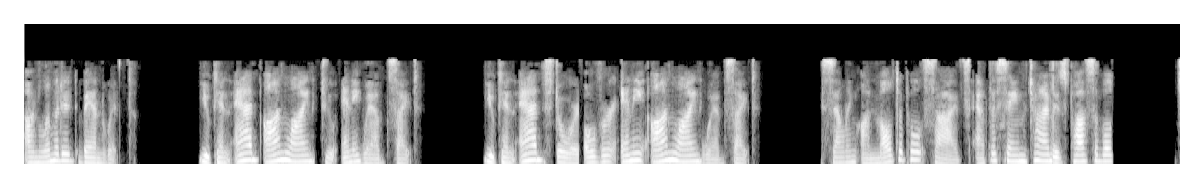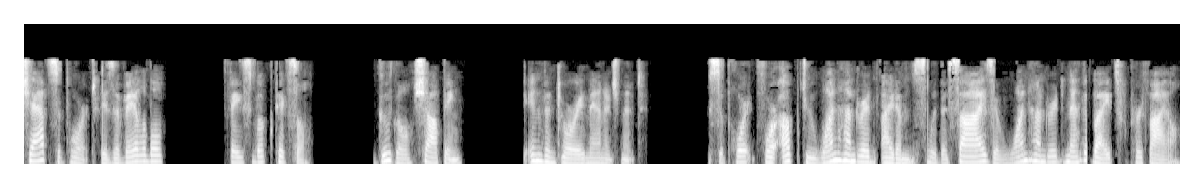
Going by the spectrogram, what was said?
unlimited bandwidth. You can add online to any website. You can add store over any online website. Selling on multiple sites at the same time is possible. Chat support is available. Facebook Pixel. Google Shopping. Inventory management. Support for up to 100 items with a size of 100 megabytes per file.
